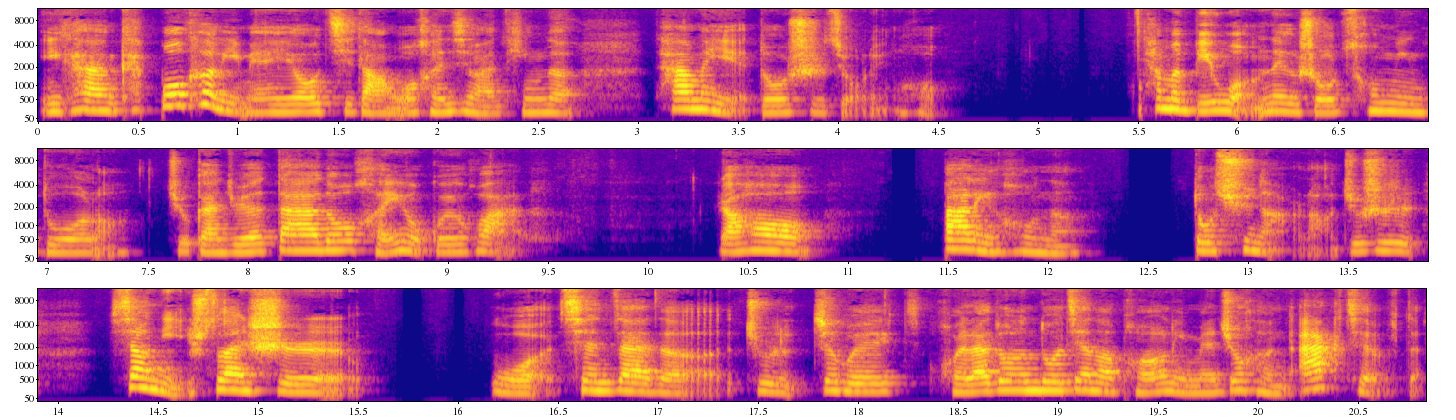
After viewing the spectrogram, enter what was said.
你看，看播客里面也有几档我很喜欢听的，他们也都是九零后，他们比我们那个时候聪明多了，就感觉大家都很有规划。然后八零后呢，都去哪儿了？就是像你算是我现在的，就是这回回来多伦多见到朋友里面就很 active 的，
